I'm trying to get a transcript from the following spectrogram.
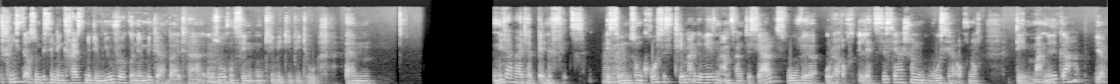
schließt auch so ein bisschen den Kreis mit dem New Work und dem Mitarbeiter suchen, finden, tibi-tibi-tu. Ähm, Mitarbeiter-Benefits ist so ein, so ein großes Thema gewesen Anfang des Jahres, wo wir, oder auch letztes Jahr schon, wo es ja auch noch den Mangel gab. Ja.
